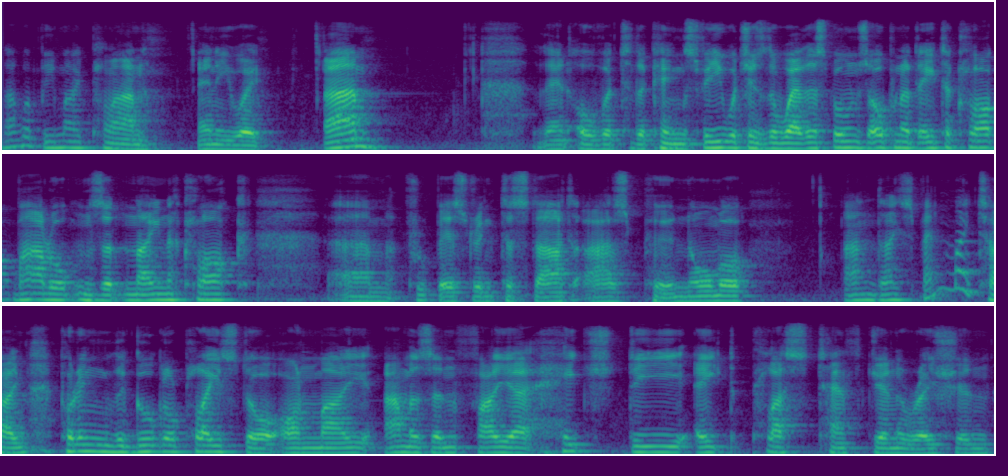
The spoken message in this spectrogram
That would be my plan anyway. Um, then over to the King's Fee, which is the Wetherspoons, open at 8 o'clock. Bar opens at 9 o'clock. Um, fruit-based drink to start as per normal. And I spend my time putting the Google Play Store on my Amazon Fire HD 8 Plus 10th generation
